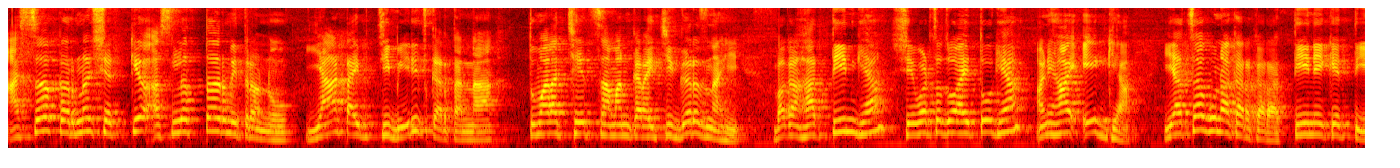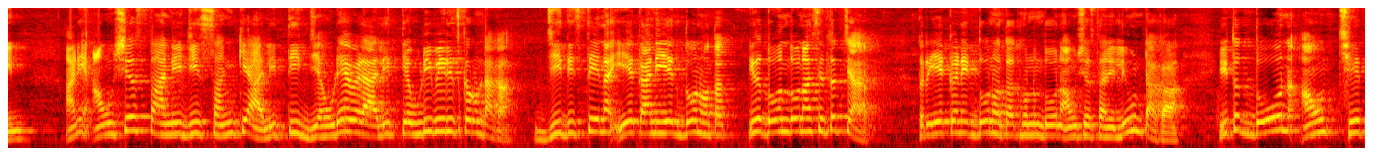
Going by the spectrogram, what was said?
असं करणं शक्य असलं तर मित्रांनो या टाईपची बेरीज करताना तुम्हाला छेद सामान करायची गरज नाही. बघा हा तीन घ्या शेवटचा जो आहे तो घ्या आणि हा एक घ्या. याचा गुणाकार करा. तीन एक एक तीन. आणि अंशस्थानी जी संख्या आली ती जेवढ्या वेळा आली तेवढी बेरीज करून टाका. जी दिसते ना एक आणि एक दोन होतात. इथं दोन दोन असेल तर चार. तर एक आणि एक दोन होतात म्हणून दोन अंशस्थानी लिहून टाका. इथं दोन अंश छेद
